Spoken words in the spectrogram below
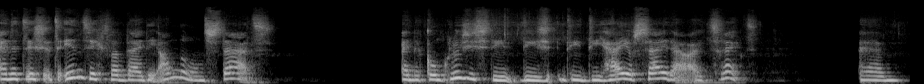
En het is het inzicht wat bij die ander ontstaat. En de conclusies die, die, die, die hij of zij daaruit trekt. Um,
